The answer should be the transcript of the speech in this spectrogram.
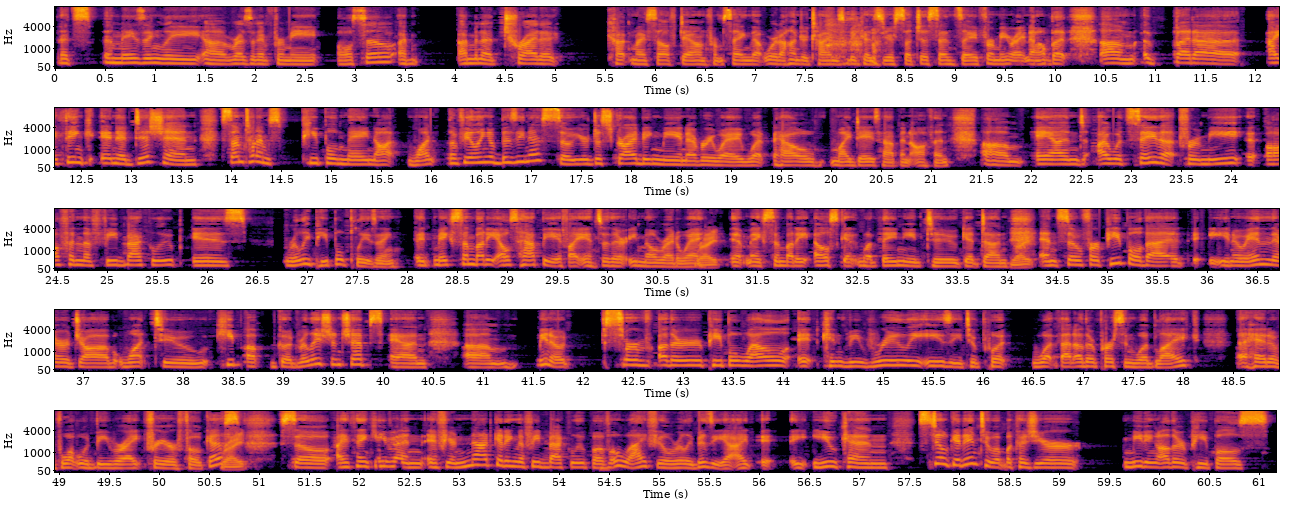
That's amazingly uh, resonant for me. Also, I'm I'm going to try to cut myself down from saying that word a hundred times because you're such a sensei for me right now. But, um, but, uh, I think in addition, sometimes people may not want the feeling of busyness. So you're describing me in every way, what, how my days happen often. Um, and I would say that for me, often the feedback loop is, really people pleasing. It makes somebody else happy if I answer their email right away. Right. It makes somebody else get what they need to get done. Right. And so for people that, you know, in their job want to keep up good relationships and, um, you know, serve other people well, it can be really easy to put what that other person would like ahead of what would be right for your focus. Right. So I think even if you're not getting the feedback loop of, oh, I feel really busy, I, it, you can still get into it because you're meeting other people's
